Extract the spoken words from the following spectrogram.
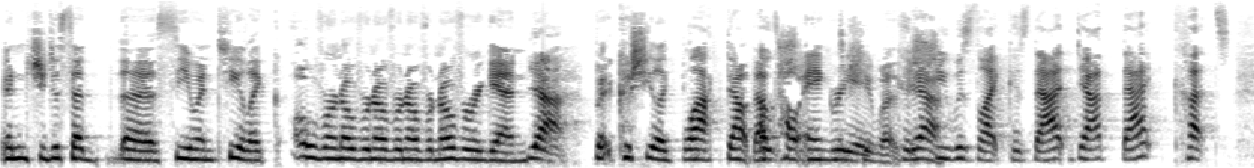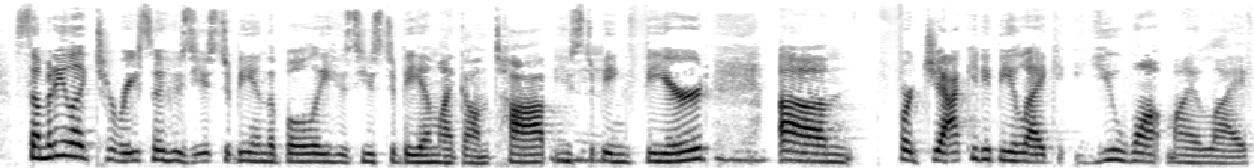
And she just said the C-U-N-T like over and over and over and over and over again Yeah. but because she like blacked out that's Oh, how angry did, she was Because yeah she was like, because that, that, that cuts somebody like Teresa, who's used to being the bully, who's used to being like on top, used to Mm-hmm. being feared. Um, for Jackie to be like, you want my life.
